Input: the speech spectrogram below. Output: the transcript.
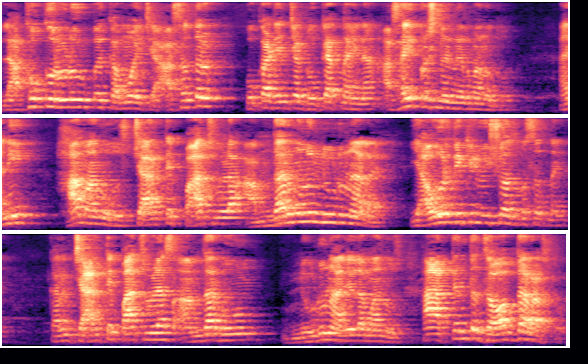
लाखो करोडो रुपये कमवायचे असं तर कोकाटेंच्या डोक्यात नाही ना? असाही प्रश्न निर्माण होतो. आणि हा माणूस चार ते पाच वेळा आमदार म्हणून निवडून आलाय यावर देखील विश्वास बसत नाही. कारण चार ते पाच वेळास आमदार होऊन निवडून आलेला माणूस हा अत्यंत जबाबदार असतो.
